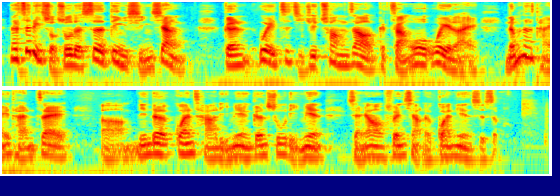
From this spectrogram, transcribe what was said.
那这里所说的设定形象跟为自己去创造掌握未来，能不能谈一谈在？啊、您的观察里面跟书里面想要分享的观念是什么？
